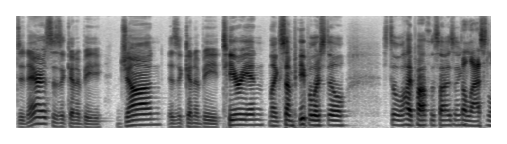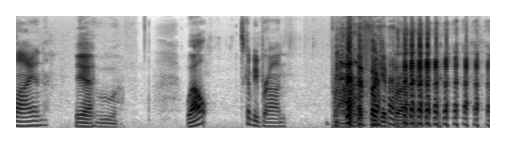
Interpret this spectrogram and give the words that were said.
Daenerys? Is it gonna be Jon? Is it gonna be Tyrion? Like some people are still still hypothesizing. The last lion. yeah. Ooh. Well, It's gonna be Braun. Bronn, Fucking Bronn.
